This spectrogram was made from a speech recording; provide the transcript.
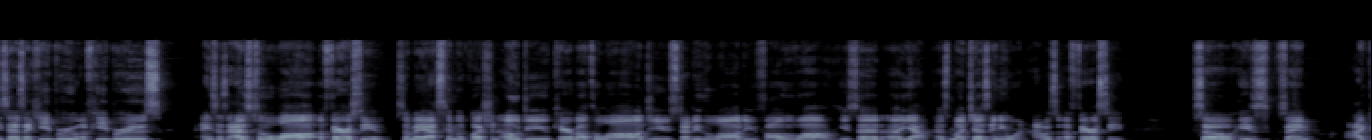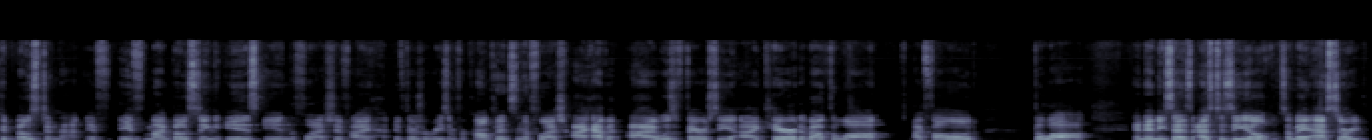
He says, a Hebrew of Hebrews. And he says, as to the law, a Pharisee. Somebody asked him the question, Oh, do you care about the law? Do you study the law? Do you follow the law? He said, uh, Yeah, as much as anyone. I was a Pharisee. So he's saying, I could boast in that. If if my boasting is in the flesh, if I if there's a reason for confidence in the flesh, I have it. I was a Pharisee. I cared about the law. I followed the law. And then he says, as to zeal, somebody asks, "Are you,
